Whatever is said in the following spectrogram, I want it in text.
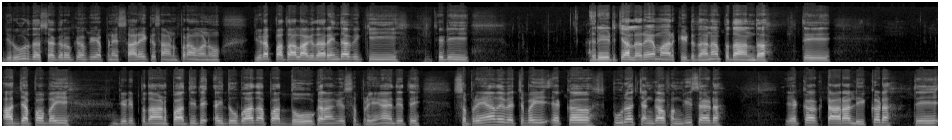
ਜਰੂਰ ਦੱਸਿਆ ਕਰੋ ਕਿਉਂਕਿ ਆਪਣੇ ਸਾਰੇ ਕਿਸਾਨ ਭਰਾਵਾਂ ਨੂੰ ਜਿਹੜਾ ਪਤਾ ਲੱਗਦਾ ਰਹਿੰਦਾ ਵੀ ਕੀ ਜਿਹੜੀ ਰੇਟ ਚੱਲ ਰਿਹਾ ਮਾਰਕੀਟ ਦਾ ਨਾ ਪਦਾਨ ਦਾ ਤੇ ਅੱਜ ਆਪਾਂ ਬਈ ਜਿਹੜੀ ਪਦਾਨ ਪਾਤੀ ਤੇ ਇਦੋਂ ਬਾਅਦ ਆਪਾਂ ਦੋ ਕਰਾਂਗੇ ਸਪਰੇਆਂ ਇਹਦੇ ਤੇ। ਸਪਰੇਆਂ ਦੇ ਵਿੱਚ ਬਈ ਇੱਕ ਪੂਰਾ ਚੰਗਾ ਫੰਗੀਸਾਈਡ, ਇੱਕ ਕਟਾਰਾ ਲਿਕਵਿਡ ਤੇ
